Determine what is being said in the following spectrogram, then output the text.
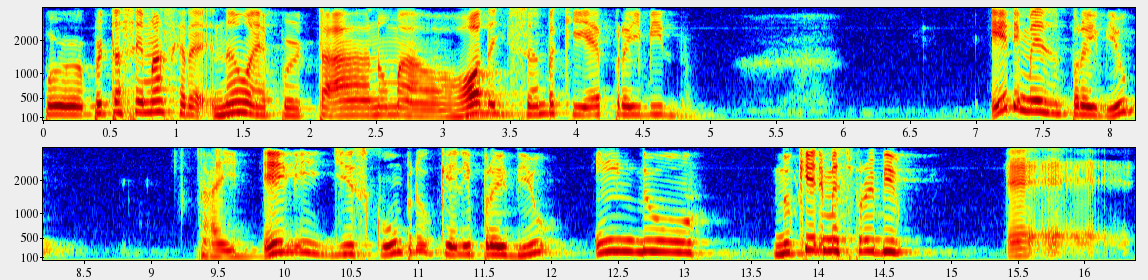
por estar por tá sem máscara. Não, é por estar tá numa roda de samba que é proibido. Ele mesmo proibiu. Aí ele descumpre o que ele proibiu indo no que ele mesmo proibiu. É, é,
